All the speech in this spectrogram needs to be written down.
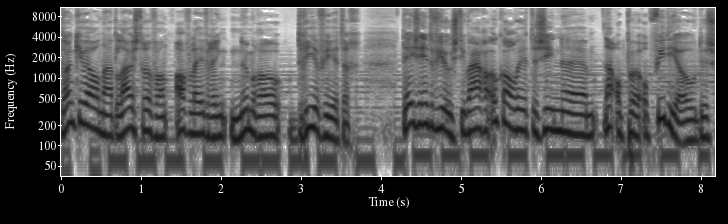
Dankjewel na het luisteren van aflevering nummer 43. Deze interviews die waren ook alweer te zien uh, nou, op, uh, op video. Dus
